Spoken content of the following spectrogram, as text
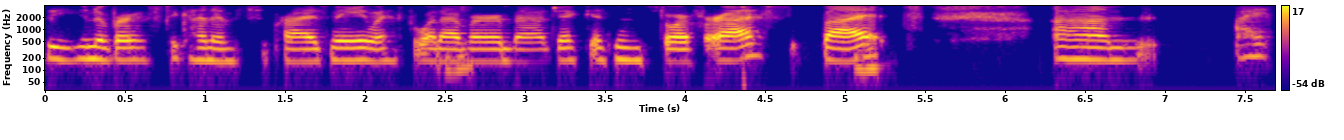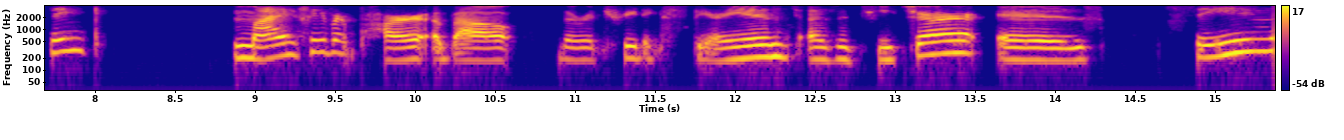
the universe to kind of surprise me with whatever mm-hmm. magic is in store for us. But um, I think my favorite part about the retreat experience as a teacher is seeing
